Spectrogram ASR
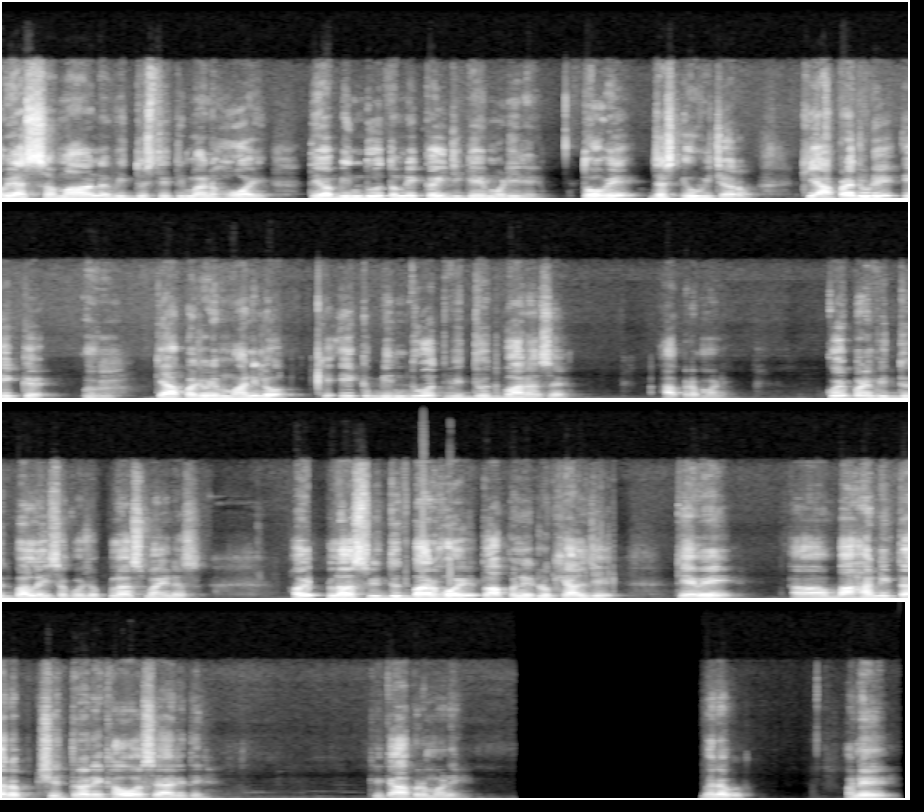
હવે આ સમાન વિદ્યુત સ્થિતિમાન હોય તેવા બિંદુઓ તમને કઈ જગ્યાએ મળી રહે? તો હવે જસ્ટ એવું વિચારો કે આપણા જોડે એક કે આપણા જોડે માની લો કે એક બિંદુવત વિદ્યુત ભાર હશે આ પ્રમાણે. કોઈ પણ વિદ્યુત ભાર લઈ શકો છો પ્લસ માઇનસ હવે પ્લસ વિદ્યુત ભાર હોય તો આપણને એટલો ખ્યાલ છે કે હવે બહારની તરફ ક્ષેત્ર રેખાઓ હશે આ રીતે. કે આ પ્રમાણે. બરાબર? અને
